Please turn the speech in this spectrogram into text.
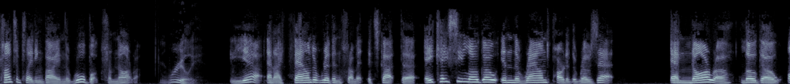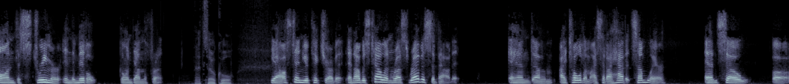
contemplating buying the rule book from NAHRA. Really? Yeah, and I found a ribbon from it. It's got the AKC logo in the round part of the rosette and NARA logo on the streamer in the middle going down the front. That's so cool. Yeah, I'll send you a picture of it. And I was telling Russ Revis about it. And um, I told him, I said, I have it somewhere. And so uh,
